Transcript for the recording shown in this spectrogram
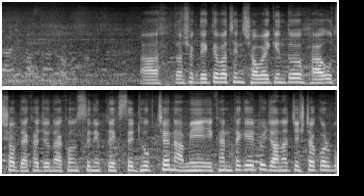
জাহিদ আফসানা আহ, দর্শক দেখতে পাচ্ছেন সবাই কিন্তু উৎসব দেখার জন্য এখন সিনেপ্লেক্সে ঢুকছেন। আমি এখান থেকে একটু জানার চেষ্টা করব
